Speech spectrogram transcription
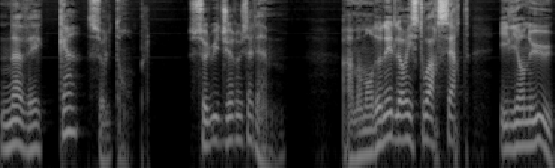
n'avaient qu'un seul temple, celui de Jérusalem. À un moment donné de leur histoire, certes, il y en eut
